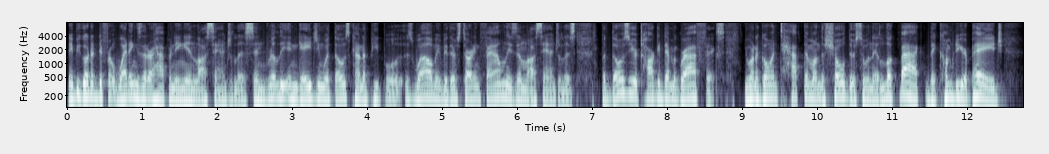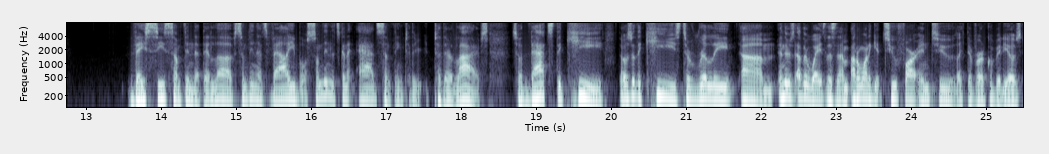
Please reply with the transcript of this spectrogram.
Maybe go to different weddings that are happening in Los Angeles and really engaging with those kind of people as well. Maybe they're starting families in Los Angeles, but those are your target demographics. You want to go and tap them on the shoulder so when they look back, they come to your page they see something that they love, something that's valuable, something that's going to add something to their to their lives. So that's the key. Those are the keys to really. Um, and there's other ways. Listen, I don't want to get too far into like the vertical videos.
